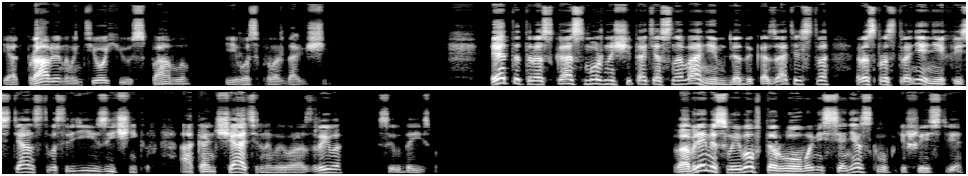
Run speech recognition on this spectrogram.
и отправлено в Антиохию с Павлом и его сопровождающими. Этот рассказ можно считать основанием для доказательства распространения христианства среди язычников, окончательного его разрыва с иудаизмом. Во время своего второго миссионерского путешествия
